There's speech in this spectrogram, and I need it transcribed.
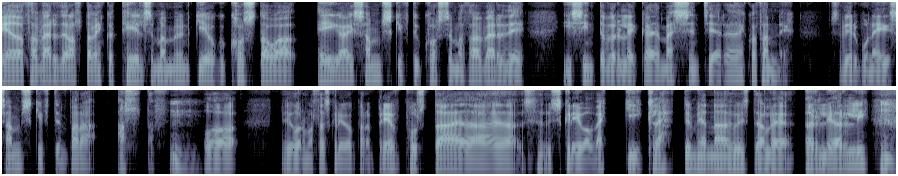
eða það verður alltaf einhver til sem að mun gefa okkur kost á að eiga í samskiptu hvort sem að það verði í síndavöruleika eða messenger eða eitthvað þannig. Við erum búin að eiga í samskiptum bara alltaf mhm. og við vorum alltaf að skrifa bara brefposta eða, eða skrifa veggi í klettum hérna, þú veist, alveg örli örli Mm.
